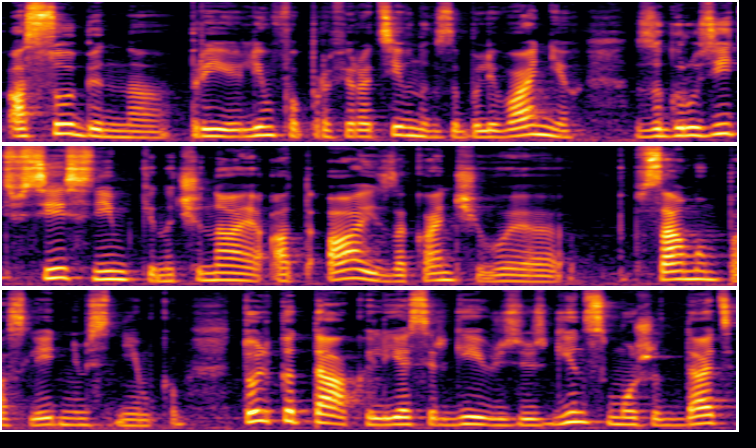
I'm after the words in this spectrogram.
особенно при лимфопроферативных заболеваниях, загрузить все снимки, начиная от А и заканчивая самым последним снимком. Только так Илья Сергеевич Зюзгин сможет дать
